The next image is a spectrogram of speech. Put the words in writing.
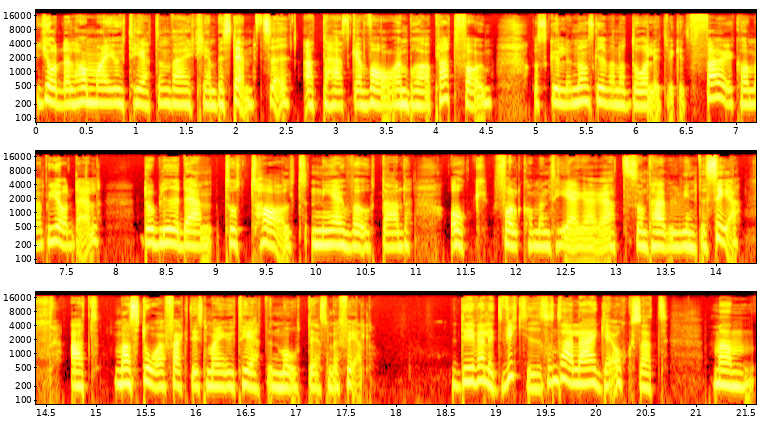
Joddel har majoriteten verkligen bestämt sig att det här ska vara en bra plattform. Och skulle någon skriva något dåligt, vilket förekommer på Joddel, då blir den totalt nervotad och folk kommenterar att sånt här vill vi inte se. Att man står faktiskt majoriteten mot det som är fel. det är väldigt viktigt i sånt här läge också att man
